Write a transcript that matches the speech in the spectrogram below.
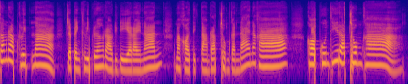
สำหรับคลิปหน้าจะเป็นคลิปเรื่องราวดีๆ อะไรนั้น มาคอยติดตามรับชมกันได้นะคะ ขอบคุณที่รับชมค่ะ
